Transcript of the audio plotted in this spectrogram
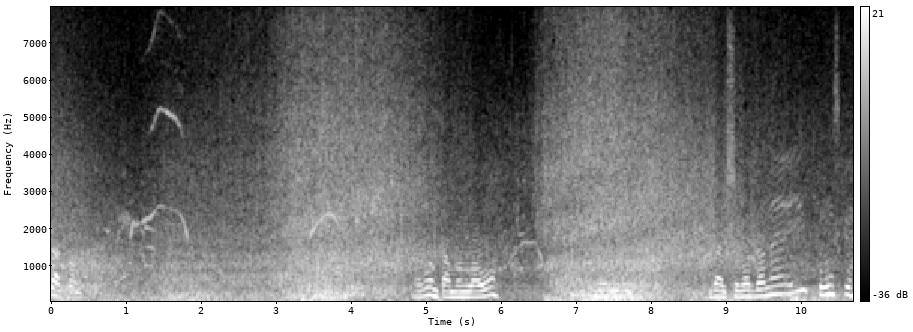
Как вам? Вон там он Лао. Дальше Вардане и, в принципе,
